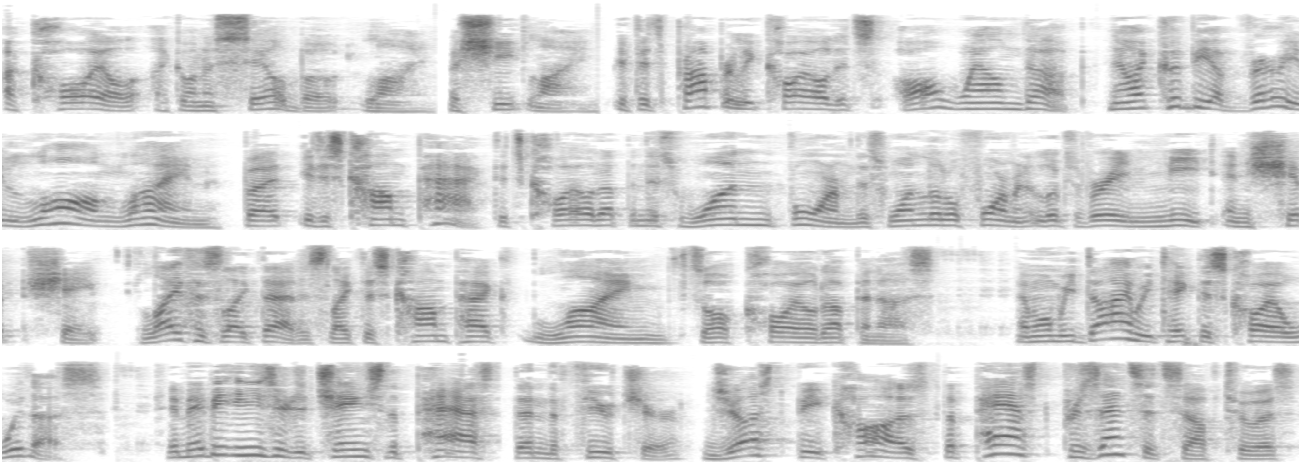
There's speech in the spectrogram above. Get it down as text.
a coil like on a sailboat line, a sheet line. If it's properly coiled, it's all wound up. Now it could be a very long line, but it is compact. It's coiled up in this one form, this one little form and it looks very neat and ship shaped. Life is like that. It's like this compact line that's all coiled up in us. And when we die, we take this coil with us. It may be easier to change the past than the future just because the past presents itself to us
